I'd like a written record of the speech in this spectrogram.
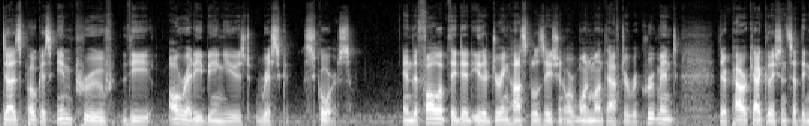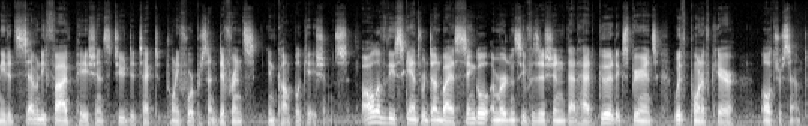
does POCUS improve the already being used risk scores? And the follow up they did either during hospitalization or one month after recruitment. Their power calculation said they needed 75 patients to detect 24% difference in complications. All of these scans were done by a single emergency physician that had good experience with point of care ultrasound.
